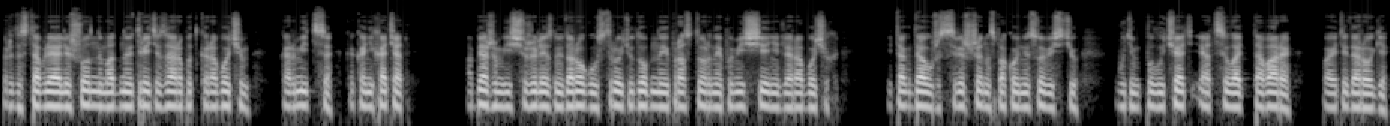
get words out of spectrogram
предоставляя лишенным одной трети заработка рабочим кормиться, как они хотят. Обяжем еще железную дорогу устроить удобное и просторное помещение для рабочих. И тогда уже с совершенно спокойной совестью будем получать и отсылать товары по этой дороге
